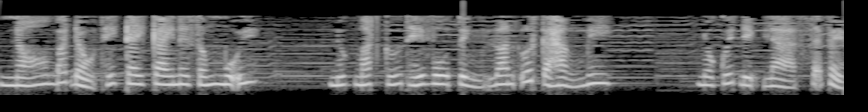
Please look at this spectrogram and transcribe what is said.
Nó bắt đầu thấy cay cay nơi sống mũi, nước mắt cứ thế vô tình loan ướt cả hàng mi. Nó quyết định là sẽ phải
